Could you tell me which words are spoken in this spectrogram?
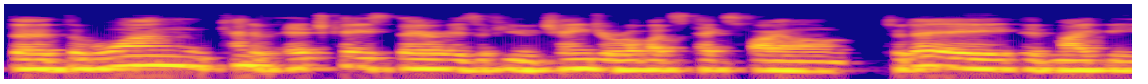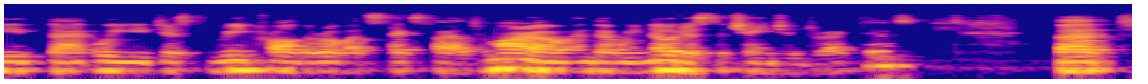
the, the one kind of edge case there is if you change your robots text file today, it might be that we just recrawl the robots text file tomorrow, and then we notice the change in directives. But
